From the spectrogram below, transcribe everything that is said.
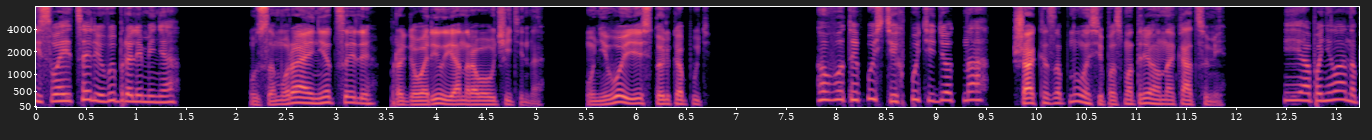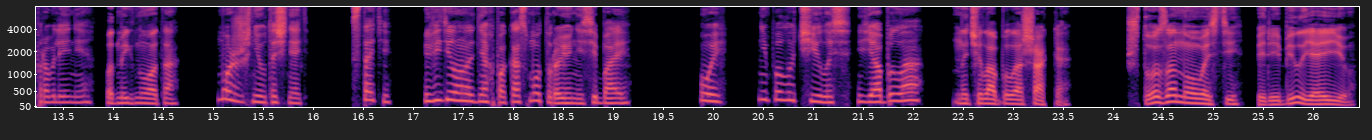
и своей целью выбрали меня. «У самурая нет цели», — проговорил я нравоучительно. «У него есть только путь». «А вот и пусть их путь идет на...» Шака запнулась и посмотрела на Кацуми. «Я поняла направление», — подмигнула та. «Можешь не уточнять. Кстати, видела на днях показ мод в районе Сибаи. Ой, не получилось. Я была...» Начала была Шака. «Что за новости?» — перебил я ее.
